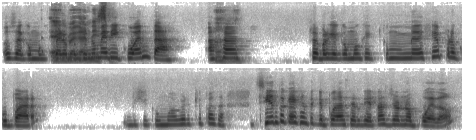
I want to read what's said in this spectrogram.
o sea, como, pero porque no me di cuenta. Ajá. Ajá. O sea, porque como que como me dejé preocupar. Dije, como, a ver qué pasa. Siento que hay gente que puede hacer dietas, yo no puedo.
